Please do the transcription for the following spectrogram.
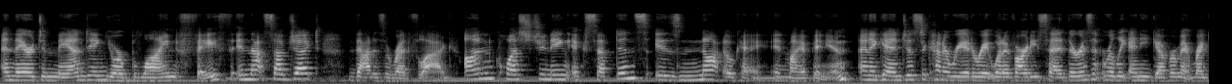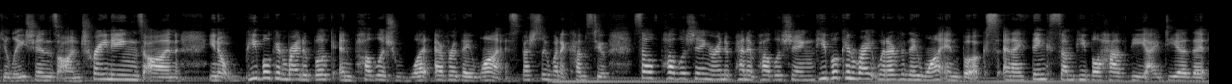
and they're demanding your blind faith in that subject, that is a red flag. Unquestioning acceptance is not okay, in my opinion. And again, just to kind of reiterate what I've already said, there isn't really any government regulations on trainings, on, you know, people can write a book and publish whatever they want, especially when it comes to self-publishing or independent publishing. People can write whatever they want in books. And I think some people have the idea that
